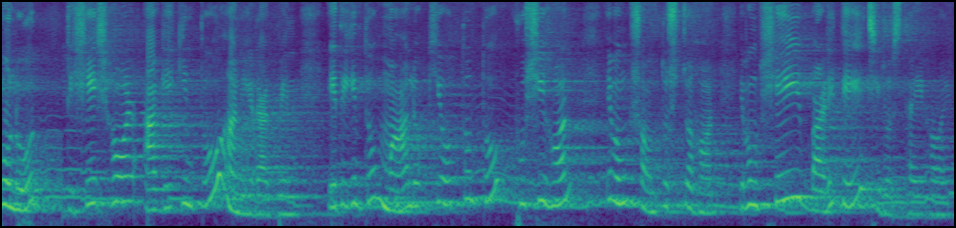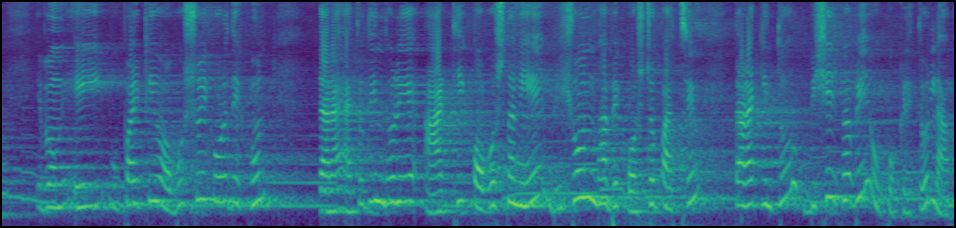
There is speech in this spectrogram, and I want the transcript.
হলুদ এটি শেষ হওয়ার আগে কিন্তু আনিয়ে রাখবেন। এতে কিন্তু মা লক্ষ্মী অত্যন্ত খুশি হন এবং সন্তুষ্ট হন এবং সেই বাড়িতে চিরস্থায়ী হয়। এবং এই উপায়টি অবশ্যই করে দেখুন, যারা এতদিন ধরে আর্থিক অবস্থা নিয়ে ভীষণভাবে কষ্ট পাচ্ছেন, তারা কিন্তু বিশেষভাবে উপকৃত লাভ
